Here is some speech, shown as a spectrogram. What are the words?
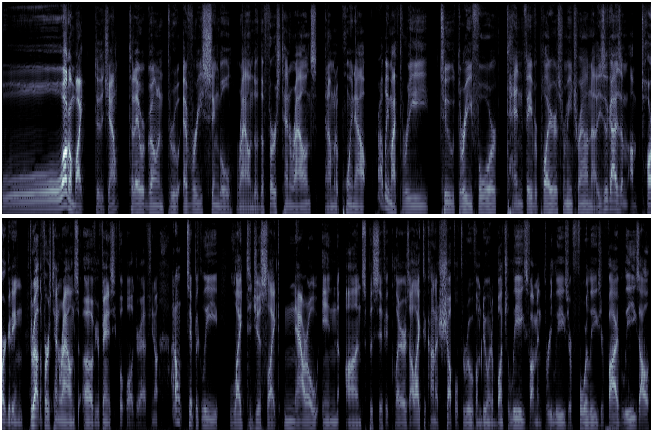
Welcome back to the channel. Today we're going through every single round of the first 10 rounds, and I'm going to point out probably my three, two, three, four, 10 favorite players from each round. Now, these are the guys I'm, I'm targeting throughout the first 10 rounds of your fantasy football drafts. You know, I don't typically like to just like narrow in on specific players. I like to kind of shuffle through if I'm doing a bunch of leagues, if I'm in three leagues or four leagues or five leagues, I'll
